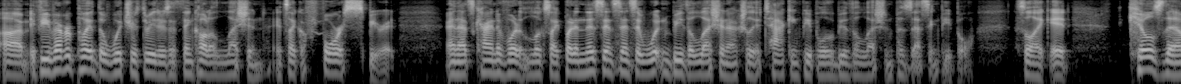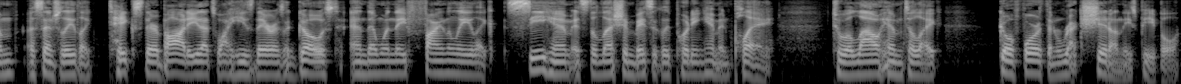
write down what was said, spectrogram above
um, if you've ever played The Witcher Three, there's a thing called a Leshen. It's like a forest spirit, and that's kind of what it looks like. But in this instance, it wouldn't be the Leshen actually attacking people; it would be the Leshen possessing people. So like it kills them essentially like takes their body. That's why he's there as a ghost. And then when they finally like see him it's the leshen basically putting him in play to allow him to like go forth and wreck shit on these people.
